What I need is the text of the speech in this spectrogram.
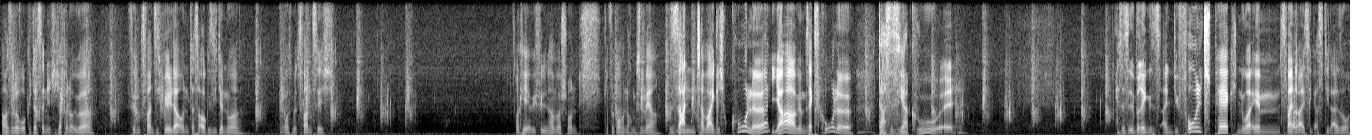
Aber so ruckelt das ja nicht. Ich habe ja nur über 25 Bilder und das Auge sieht ja nur irgendwas mit 20. Okay, wie viel haben wir schon? Ich glaube, wir brauchen noch ein bisschen mehr. Sand. Haben wir eigentlich Kohle? Ja, wir haben sechs Kohle. Das ist ja cool. Es ist übrigens ein Default Pack, nur im 32er Stil, also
